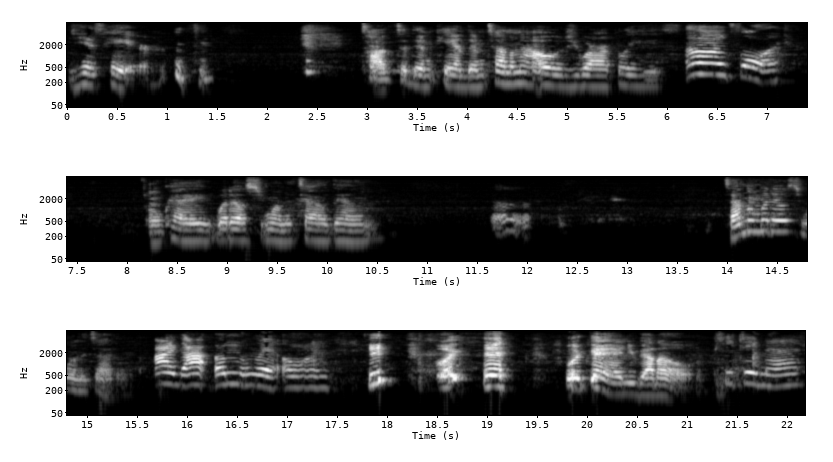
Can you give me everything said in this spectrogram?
his hair. Talk to them, Camden. Tell them how old you are, please. I'm um, four. Okay, what else you want to tell them? Uh, Tell them what else you want to tell them. I got underwear on. what, kind, what kind you got on? PJ Masks.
